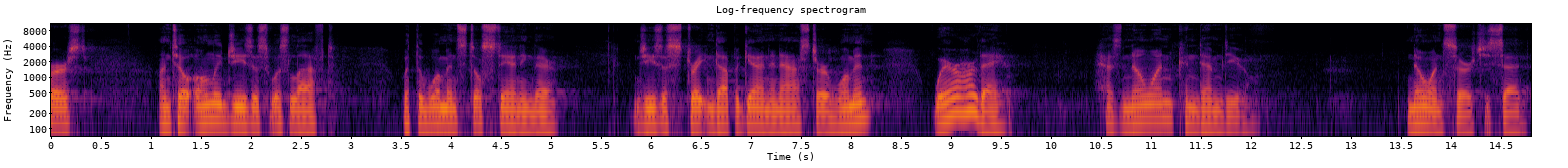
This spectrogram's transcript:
first, until only Jesus was left, with the woman still standing there. Jesus straightened up again and asked her, Woman, where are they? Has no one condemned you? No one, sir, she said.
